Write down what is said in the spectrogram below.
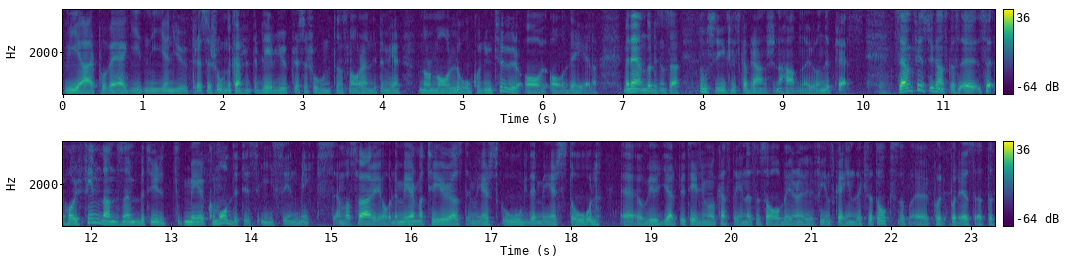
Vi är på väg in i en djup recession. Det kanske inte blev djup recession utan snarare en lite mer normal lågkonjunktur av, av det hela. Men ändå, liksom så här, de cykliska branscherna hamnar ju under press. Sen finns det ju ganska, har ju Finland betydligt mer commodities i sin mix än vad Sverige har. Det är mer material, materials, det är mer skog, det är mer stål. Eh, och vi hjälper till med att kasta in SSAB i det finska indexet också eh, på, på det sättet.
